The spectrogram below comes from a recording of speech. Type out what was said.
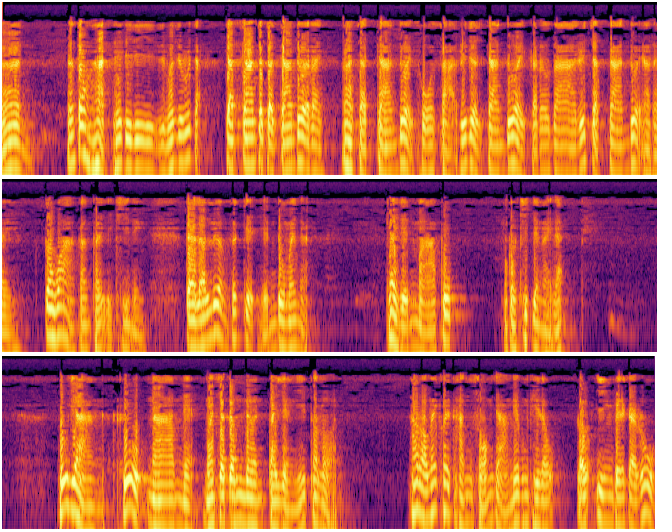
นั่นนั้นต้องหัดให้ดีๆ มันจะรู้จัก จัดการจะจัดการด้วยอะไรจัดการด้วยโทสะหรือจัดการด้วยกรุณาหรือจัดการด้วยอะไร ก็ว่ากันไปอีกทีหนึ่ง แต่ละเรื่องสังเกตเห็นดูไหมเนี่ยแค่เห็นหมาปุ๊บมันก็คิดยังไงแล้วทุกอย่างรูปนามเนี่ย มันจะดำเนินไปอย่างนี้ตลอด ถ้าเราไม่ค่อยทันสองอย่างเนี่ยบางทีเราเราอิงไปกับรูป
